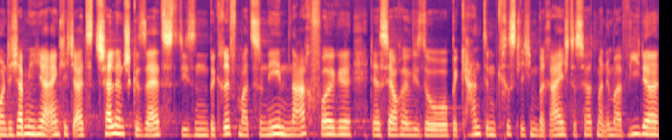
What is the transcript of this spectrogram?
Und ich habe mir hier eigentlich als Challenge gesetzt, diesen Begriff mal zu nehmen. Nachfolge, der ist ja auch irgendwie so bekannt im christlichen Bereich, das hört man immer wieder.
